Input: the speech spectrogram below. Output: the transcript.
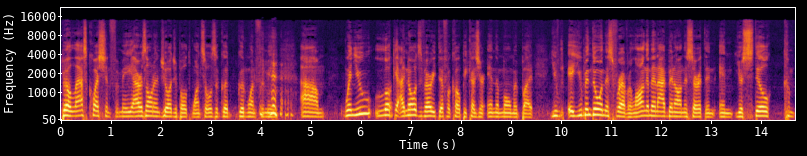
Bill, last question for me. Arizona and Georgia both won, so it was a good good one for me. um, when you look at, I know it's very difficult because you're in the moment, but you've eh, you've been doing this forever, longer than I've been on this earth, and and you're still com-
